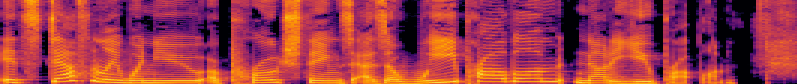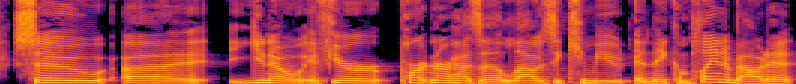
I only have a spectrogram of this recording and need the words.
it's definitely when you approach things as a we problem, not a you problem. So, uh, you know, if your partner has a lousy commute and they complain about it,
